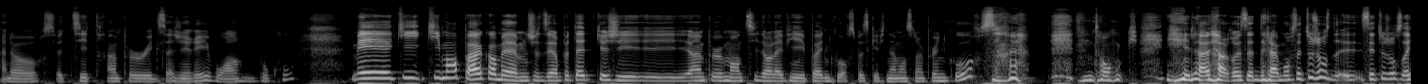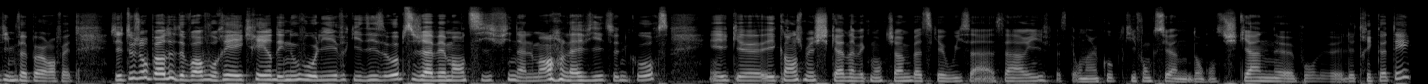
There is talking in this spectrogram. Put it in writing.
Alors, ce titre un peu exagéré, voire beaucoup, mais qui, qui ment pas quand même. Je veux dire, peut-être que j'ai un peu menti dans la vie et pas une course, parce que finalement, c'est un peu une course. donc, et là, la recette de l'amour, c'est toujours, toujours ça qui me fait peur, en fait. J'ai toujours peur de devoir vous réécrire des nouveaux livres qui disent Oups, j'avais menti finalement, la vie est une course. Et, que, et quand je me chicane avec mon chum, parce que oui, ça, ça arrive, parce qu'on a un couple qui fonctionne. Donc, on se chicane euh, pour le, tricoter.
